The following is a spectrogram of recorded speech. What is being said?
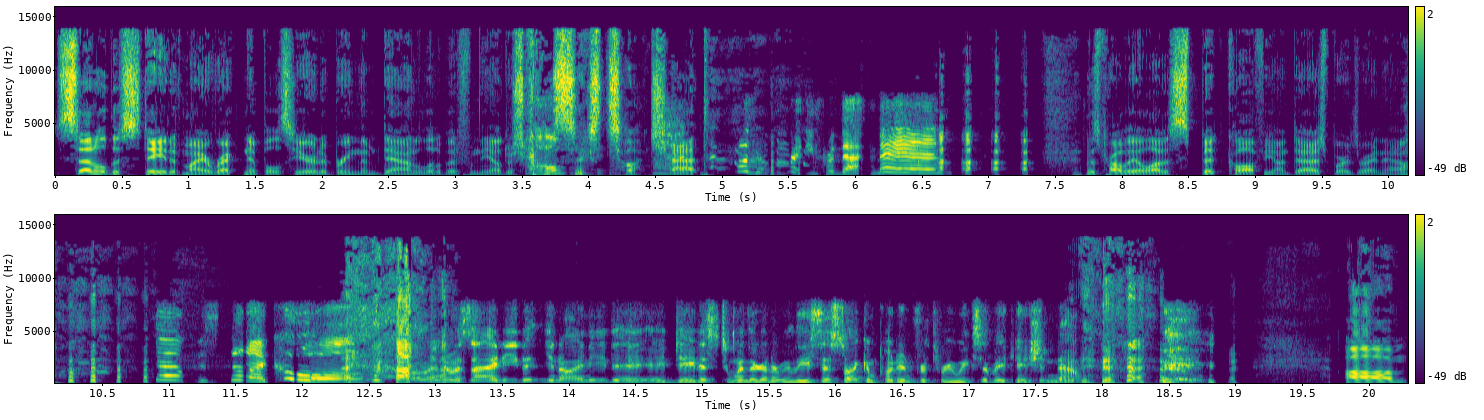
settle the state of my erect nipples here to bring them down a little bit from the Elder Scrolls Oh Six chat. I for that, man. There's probably a lot of spit coffee on dashboards right now. That was not cool. All I know is I need, you know, I need a, a date as to when they're going to release this, so I can put in for three weeks of vacation now. Um,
